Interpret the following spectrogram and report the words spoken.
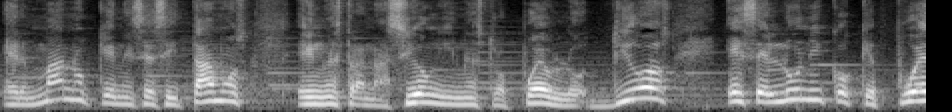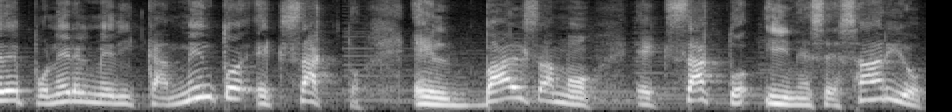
hermano, que necesitamos en nuestra nación y en nuestro pueblo. Dios es el único que puede poner el medicamento exacto, el bálsamo exacto y necesario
